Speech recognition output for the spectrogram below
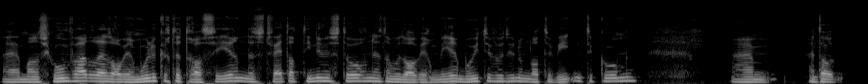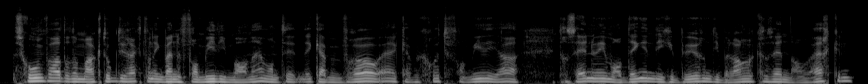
Eh, maar een schoonvader is alweer moeilijker te traceren. Dus het feit dat Tine gestorven is, dan moet alweer meer moeite voor doen om dat te weten te komen. Ehm, en dat schoonvader dat maakt ook direct van ik ben een familieman, hè, want ik heb een vrouw, hè, ik heb een grote familie. Ja, er zijn nu eenmaal dingen die gebeuren die belangrijker zijn dan werken.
